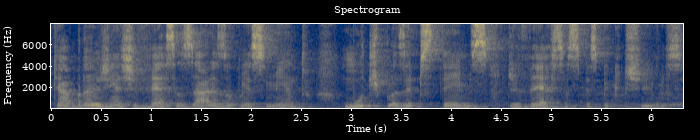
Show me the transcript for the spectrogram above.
que abrangem as diversas áreas do conhecimento, múltiplas epistemes, diversas perspectivas.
